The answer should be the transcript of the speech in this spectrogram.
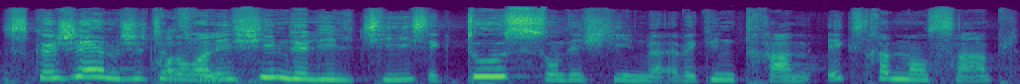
Ce que j'aime justement dans les films de Lilti, c'est que tous sont des films avec une trame extrêmement simple,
